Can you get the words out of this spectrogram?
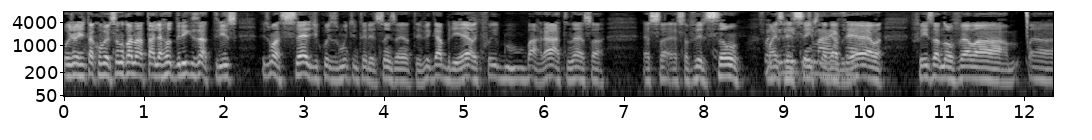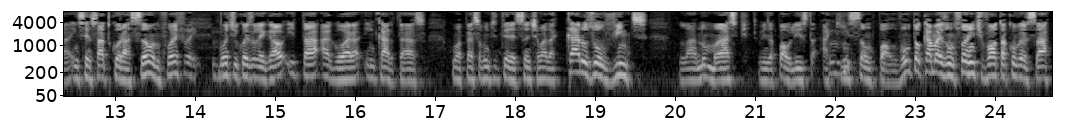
Hoje a gente está conversando com a Natália Rodrigues, atriz. Fez uma série de coisas muito interessantes aí na TV. Gabriela, que foi barato, né? Essa, essa, essa versão foi mais recente demais, da Gabriela. É. Fez a novela uh, Insensato Coração, não foi? Foi. Um monte de coisa legal e está agora em cartaz com uma peça muito interessante chamada Caros Ouvintes, lá no MASP, Avenida Paulista, aqui uhum. em São Paulo. Vamos tocar mais um som, a gente volta a conversar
